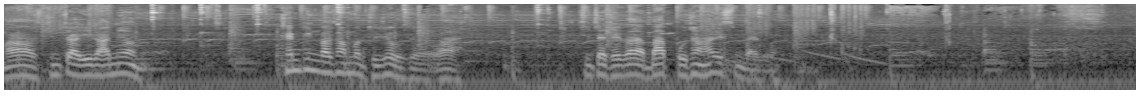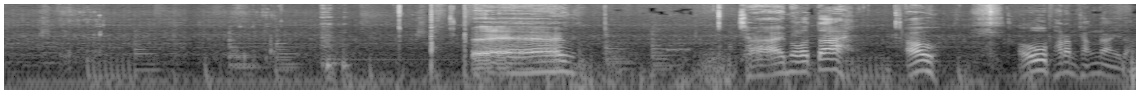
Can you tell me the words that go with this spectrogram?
아 진짜 이 라면 캠핑 가서 한번 드셔보세요. 와 진짜 제가 맛 보장하겠습니다 이거. 에이, 잘 먹었다. 아우 어우 바람 장난 아니다.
